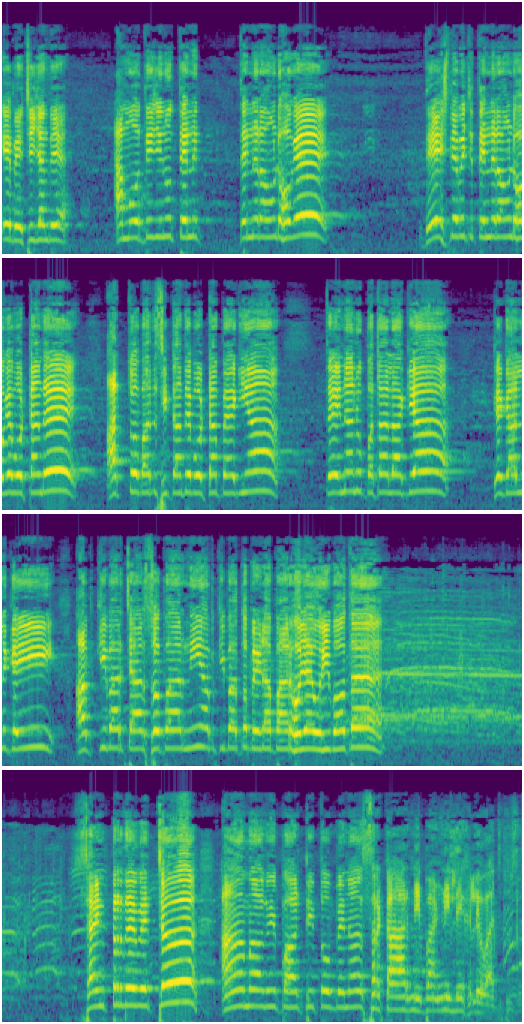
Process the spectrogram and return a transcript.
ਇਹ ਵੇਚੀ ਜਾਂਦੇ ਆ। ਆ ਮੋਦੀ ਜੀ ਨੂੰ ਤਿੰਨ ਤਿੰਨ ਰਾਉਂਡ ਹੋ ਗਏ। ਦੇਸ਼ ਦੇ ਵਿੱਚ ਤਿੰਨ ਰਾਉਂਡ ਹੋ ਗਏ ਵੋਟਾਂ ਦੇ। ਅੱਧ ਤੋਂ ਵੱਧ ਸੀਟਾਂ ਤੇ ਵੋਟਾਂ ਪੈ ਗਈਆਂ। ਤੇ ਇਹਨਾਂ ਨੂੰ ਪਤਾ ਲੱਗ ਗਿਆ ਕਿ ਗੱਲ ਗਈ, ਅਬ ਕੀ ਵਾਰ 400 ਪਾਰ ਨਹੀਂ, ਅਬ ਕੀ ਬਾਰ ਤੋਂ ਬੇੜਾ ਪਾਰ ਹੋ ਜਾਏ, ਉਹੀ ਬਹੁਤ ਹੈ। ਸੈਂਟਰ ਦੇ ਵਿੱਚ ਆਮ ਆਦਮੀ ਪਾਰਟੀ ਤੋਂ ਬਿਨਾ ਸਰਕਾਰ ਨਹੀਂ ਬਣਨੀ, ਲਿਖ ਲਿਓ ਅੱਜ ਤੁਸੀਂ।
